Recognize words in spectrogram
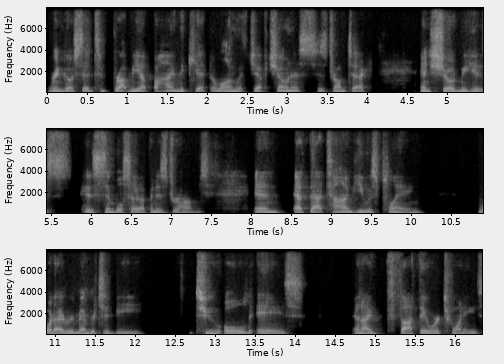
Ringo said to brought me up behind the kit along with Jeff Chonis, his drum tech, and showed me his his cymbal setup and his drums. And at that time, he was playing what I remember to be two old A's, and I thought they were 20s.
